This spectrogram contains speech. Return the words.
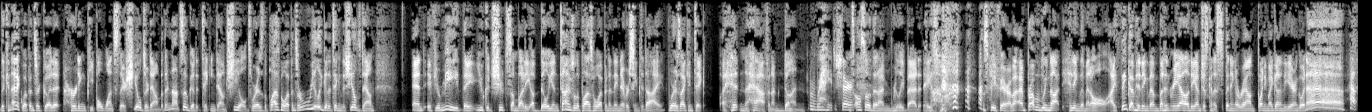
the kinetic weapons are good at hurting people once their shields are down, but they're not so good at taking down shields. Whereas the plasma weapons are really good at taking the shields down. And if you're me, they you could shoot somebody a billion times with a plasma weapon and they never seem to die. Whereas I can take a hit and a half and I'm done. Right. Sure. It's also that I'm really bad at Halo. Let's be fair. I'm, I'm probably not hitting them at all. I think I'm hitting them, but in reality, I'm just kind of spinning around, pointing my gun in the air and going, ah!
